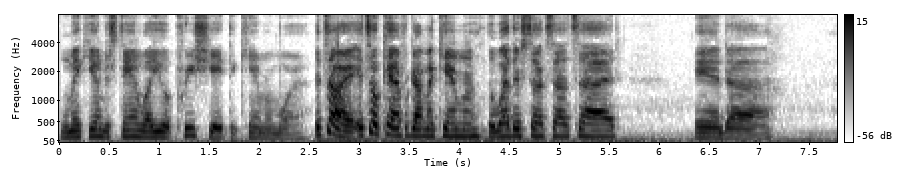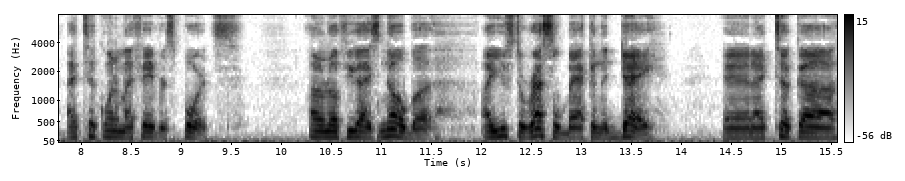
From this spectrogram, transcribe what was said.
will make you understand why you appreciate the camera more. It's alright, it's okay I forgot my camera. The weather sucks outside, and uh, I took one of my favorite sports. I don't know if you guys know, but I used to wrestle back in the day, and I took uh,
